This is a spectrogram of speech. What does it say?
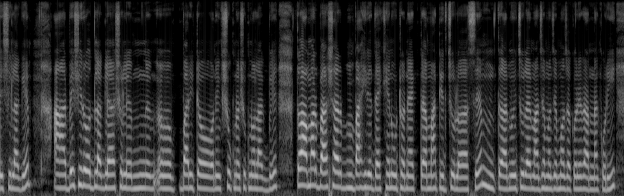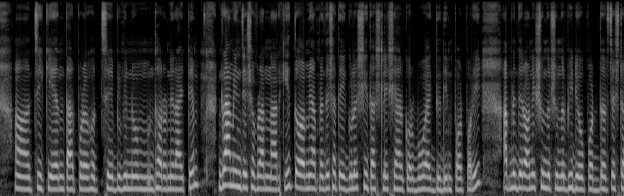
বেশি লাগে। আর বেশি রোদ লাগলে আসলে বাড়িটাও অনেক শুকনো শুকনো লাগবে। তো আমার বাসার বাহিরে দেখেন উঠোনে একটা মাটির চুলা আছে তো আমি ওই চুলায় মাঝে মাঝে মজা করে রান্না করি। চিকেন তারপরে হচ্ছে বিভিন্ন ধরনের আইটেম গ্রামীণ যেসব রান্না আর কি, তো আমি আপনাদের সাথে এগুলো শীত আসলে শেয়ার করব এক দুদিন পর পরই। আপনাদের অনেক সুন্দর সুন্দর ভিডিও উপর দেওয়ার চেষ্টা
